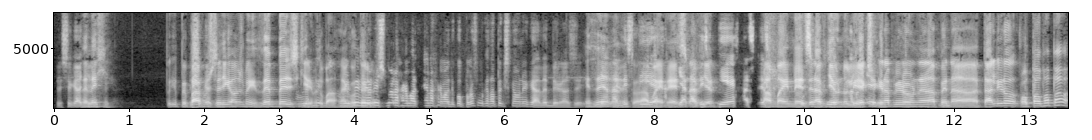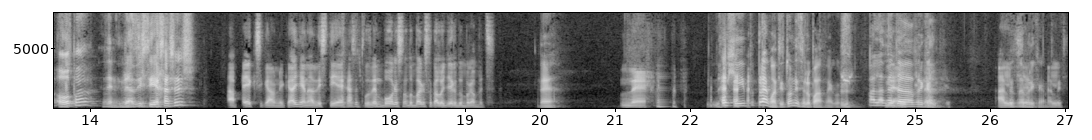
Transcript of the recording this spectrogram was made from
Φυσικά Δεν και έχει. Υπάρχουν εσωτερικοί κανονισμοί. Δεν παίζεις κύριε με τον Παναθηναϊκό Δεν τέλος. διορίσουμε ένα, χρημα, ένα χρηματικό πρόστιμο και θα παίξει κανονικά. Δεν πειράζει. Ε, δεν είναι δεις τώρα. τι Άμα έχα- είναι έτσι για να να δεις βγαίνουν- τι έχασες, Άμα είναι που έτσι δεν να το βγαίνουν πήρες όλοι έξω καλοκαίρι. και να πληρώνουν ένα, ένα τάλιρο. Όπα, όπα, όπα, όπα. Δεν είναι Δηλαδή έτσι. τι έχασες. Θα παίξει κανονικά για να δεις τι έχασες που δεν μπόρεσε να τον πάρεις στο καλοκαίρι τον Μπράμπετς. Ναι. Ναι. Όχι, πράγματι τον ήθελε ο Παναθηναϊκός. Αλλά δεν τα βρήκαν. Αλήθεια. τα βρήκαν. αλήθεια.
